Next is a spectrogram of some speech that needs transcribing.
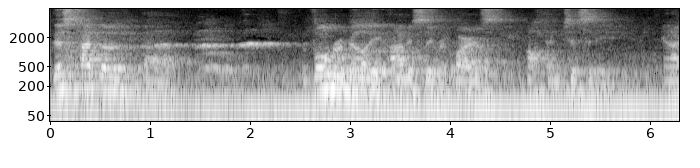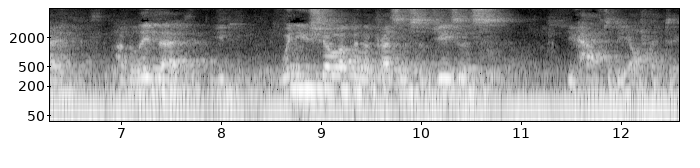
This type of uh, vulnerability obviously requires authenticity. And I, I believe that you, when you show up in the presence of Jesus, you have to be authentic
